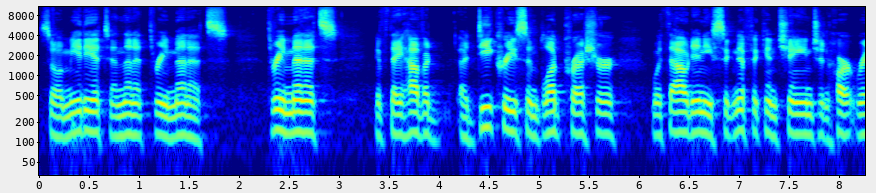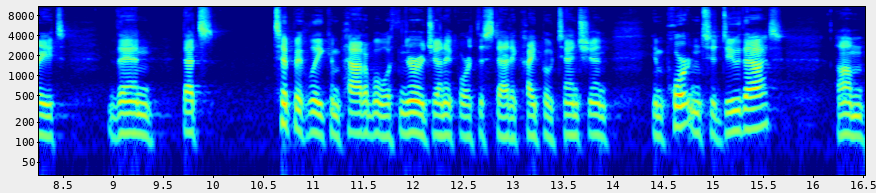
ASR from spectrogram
So immediate and then at three minutes. Three minutes, if they have a, a decrease in blood pressure without any significant change in heart rate, then that's typically compatible with neurogenic orthostatic hypotension. Important to do that. Um,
